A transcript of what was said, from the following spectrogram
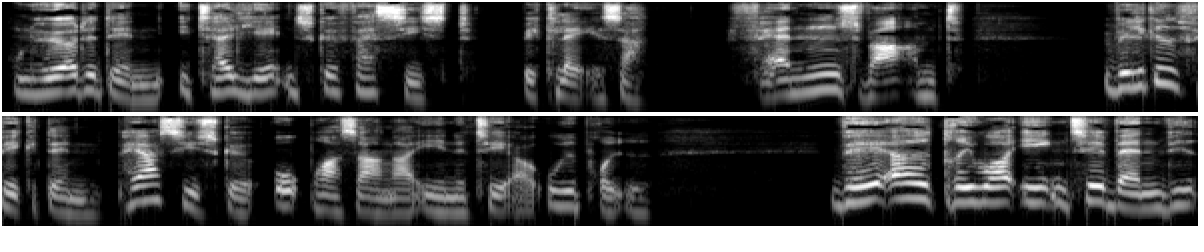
Hun hørte den italienske fascist beklage sig. Fandens varmt! Hvilket fik den persiske operasangerinde til at udbryde. Været driver en til vanvid.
